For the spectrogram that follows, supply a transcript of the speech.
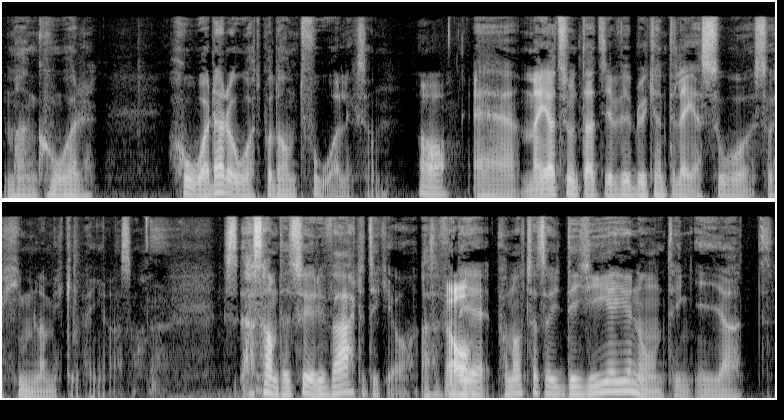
man går hårdare åt på de två liksom. Ja. Eh, men jag tror inte att, vi brukar inte lägga så, så himla mycket pengar alltså. Samtidigt så är det värt det tycker jag. Alltså för Ja. det, på något sätt så, det ger ju någonting i att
